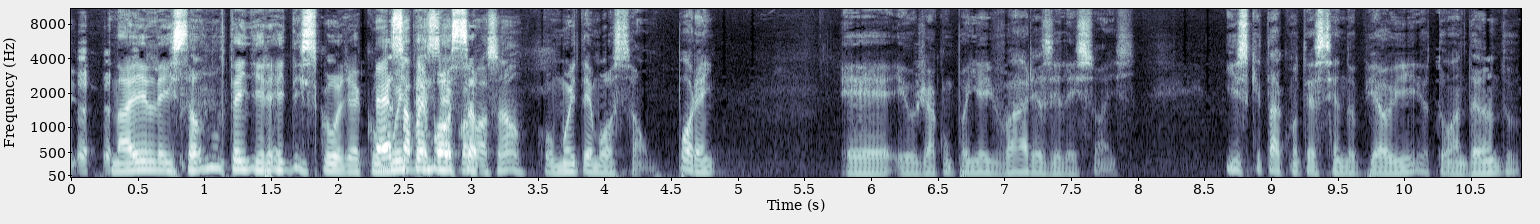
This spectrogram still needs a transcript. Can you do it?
Na eleição não tem direito de escolha, é com Essa muita emoção, com emoção. Com muita emoção. Porém, é, eu já acompanhei várias eleições. isso que está acontecendo no Piauí, eu estou andando,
